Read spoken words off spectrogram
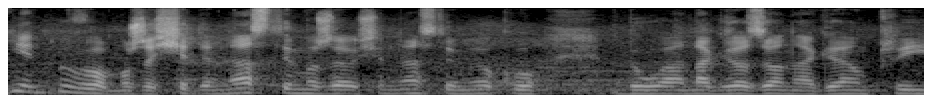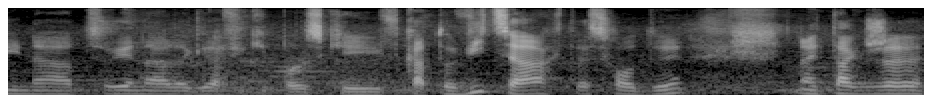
nie było, może 17, może 18 roku była nagrodzona Grand Prix na Triennale Grafiki Polskiej w Katowicach, te schody. E, Także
